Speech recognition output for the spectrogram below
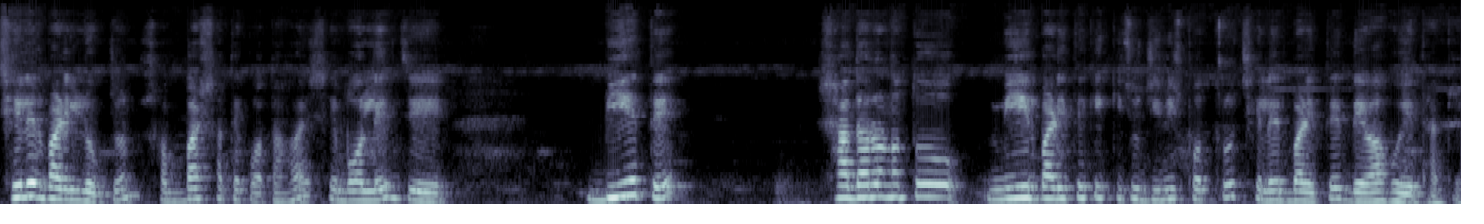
ছেলের বাড়ির লোকজন সব্বার সাথে কথা হয়। সে বলে যে, বিয়েতে সাধারণত মেয়ের বাড়ি থেকে কিছু জিনিসপত্র ছেলের বাড়িতে দেওয়া হয়ে থাকে।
